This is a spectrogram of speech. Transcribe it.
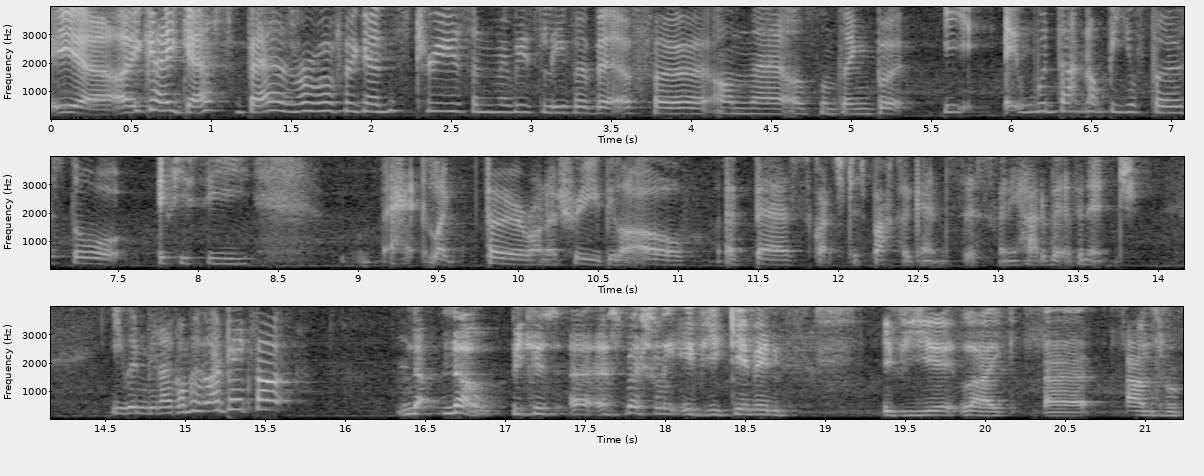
yeah, I, I guess bears rub up against trees and maybe leave a bit of fur on there or something. But it, would that not be your first thought if you see like fur on a tree? Be like, oh, a bear scratched his back against this when he had a bit of an itch. You wouldn't be like, oh my god, Bigfoot. No, no, because uh, especially if you're giving, if you like uh, anthrop-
